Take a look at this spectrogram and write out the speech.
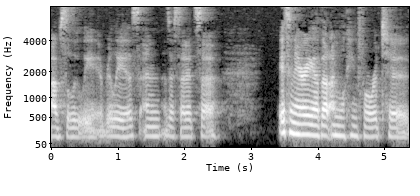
absolutely. It really is. And as I said, it's a it's an area that I'm looking forward to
